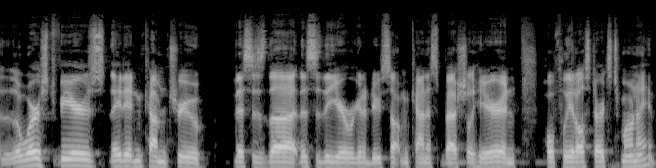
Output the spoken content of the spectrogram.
the worst fears they didn't come true. This is the this is the year we're to do something kind of special here, and hopefully it all starts tomorrow night.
